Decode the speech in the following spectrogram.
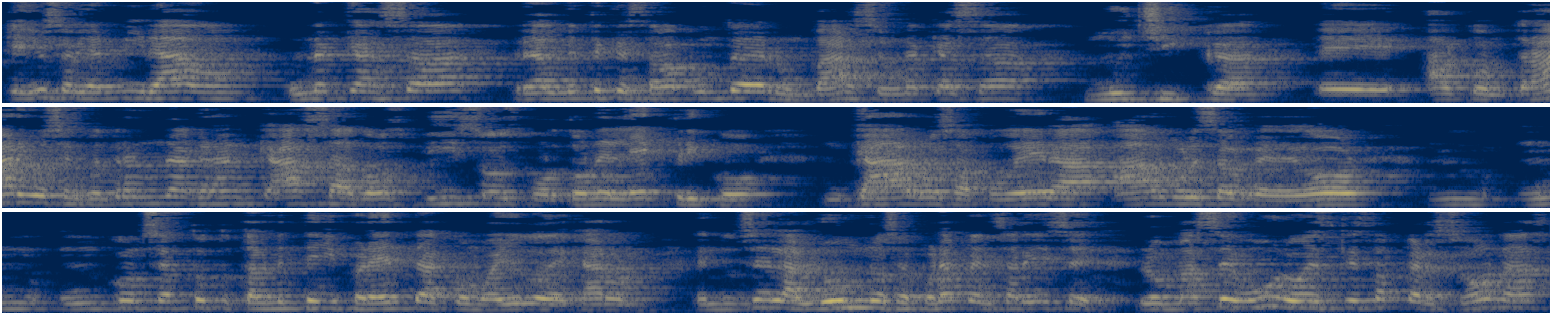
que ellos habían mirado, una casa realmente que estaba a punto de derrumbarse, una casa muy chica, eh, al contrario, se encuentran una gran casa, dos pisos, portón eléctrico, carros afuera, árboles alrededor, un, concepto totalmente diferente a como ellos lo dejaron. Entonces el alumno se pone a pensar y dice, lo más seguro es que estas personas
